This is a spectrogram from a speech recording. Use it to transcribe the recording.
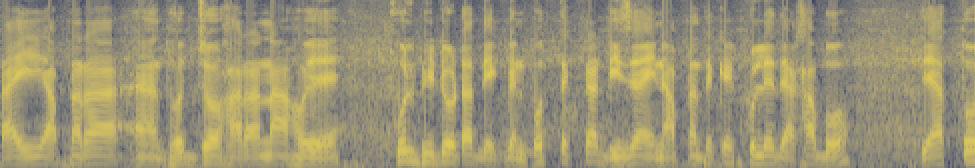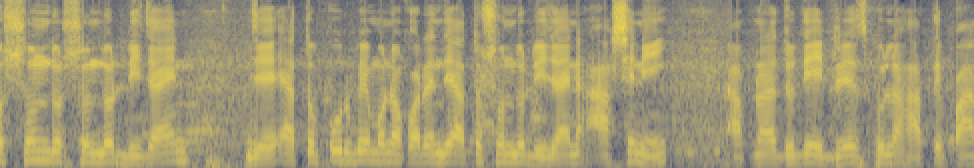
তাই আপনারা ধৈর্য হারা না হয়ে ফুল ভিডিওটা দেখবেন। প্রত্যেকটা ডিজাইন আপনাদেরকে খুলে দেখাবো যে এত সুন্দর সুন্দর ডিজাইন যে এত পূর্বে মনে করেন যে এত সুন্দর ডিজাইন আসেনি। আপনারা যদি এই ড্রেসগুলো হাতে পান,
